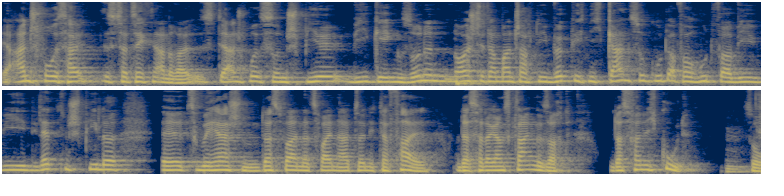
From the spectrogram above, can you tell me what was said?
der Anspruch ist halt, ist tatsächlich ein anderer. Der Anspruch ist so ein Spiel wie gegen so eine Neustädter Mannschaft, die wirklich nicht ganz so gut auf der Hut war wie, wie die letzten Spiele, äh, zu beherrschen. Das war in der zweiten Halbzeit nicht der Fall. Und das hat er ganz klar angesagt. Und das fand ich gut. Mhm. So.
